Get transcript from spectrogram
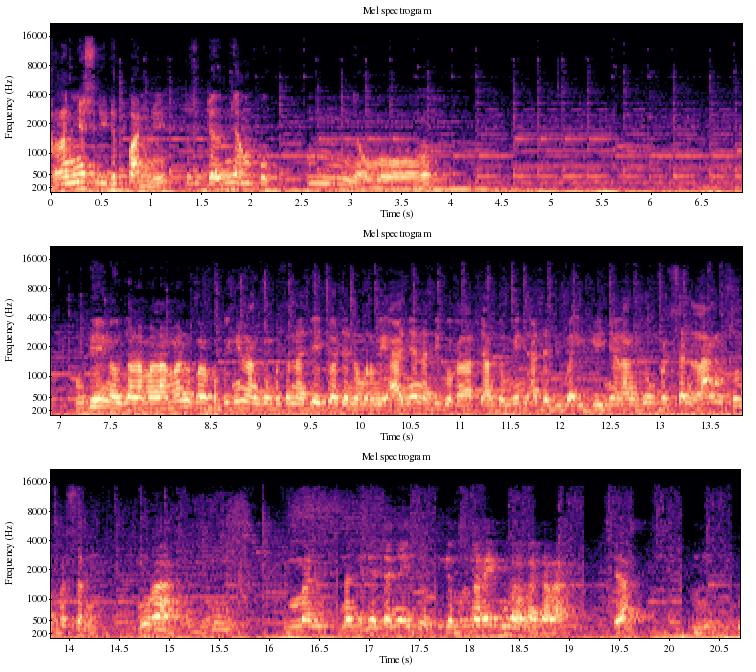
kerannya di depan nih, terus dalamnya empuk. Hmm, ya Allah. Udah nggak usah lama-lama lu. Kalau kepingin langsung pesen aja. Itu ada nomor WA-nya nanti gua kalau cantumin. Ada juga IG-nya langsung pesen langsung pesen. Murah. Segini cuman nanti dia tanya itu. 35 ribu kalau nggak salah. Ya? Hmm.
